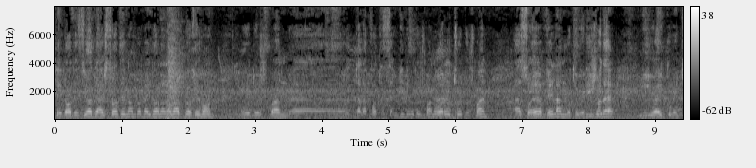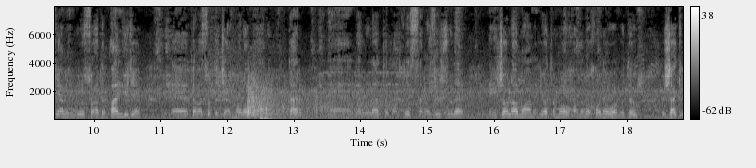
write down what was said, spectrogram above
تعداد زیاد اجساد نام به میدان نبرد باقیمان. و دشمن تلفات سنگین به دشمن وارد شد. دشمن از سایه فعلا متوری شده. نیروهای کمکی هم امروز ساعت پنج بجه توسط چرمالا به هلیکوپتر در ولایت مارکز سرازیر شده. انشالله ما عملیات ما خانه به خانه و متو به شکل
